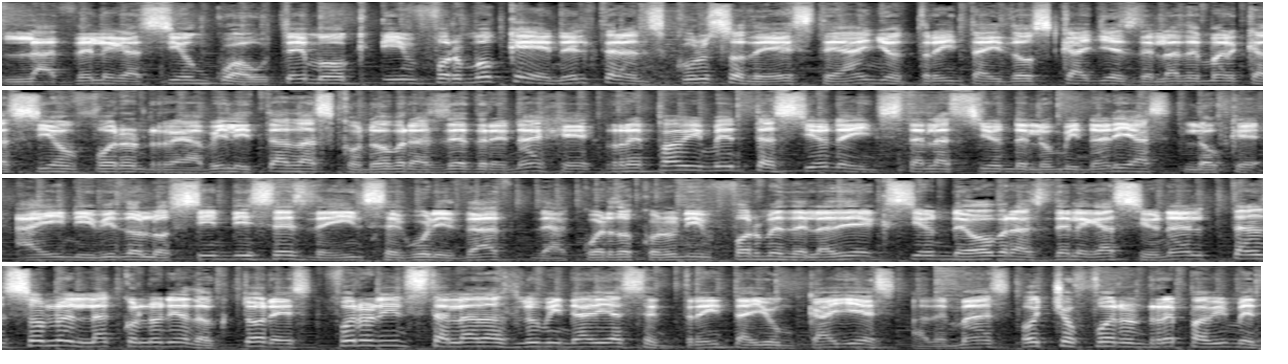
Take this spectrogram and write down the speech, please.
La delegación Cuauhtémoc informó que en el transcurso de este año 32 calles de la demarcación fueron rehabilitadas con obras de drenaje, repavimentación e instalación de luminarias, lo que ha inhibido los índices de inseguridad. De acuerdo con un informe de la Dirección de Obras Delegacional, tan solo en la colonia Doctores fueron instaladas luminarias en 31 calles, además 8 fueron repavimentadas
